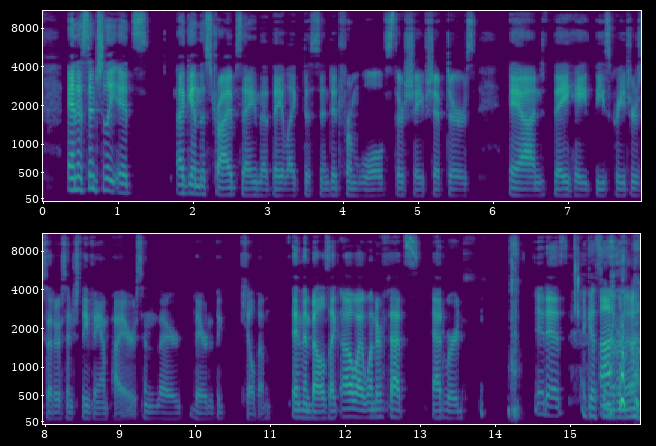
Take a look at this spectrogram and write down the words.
and essentially, it's again this tribe saying that they like descended from wolves. They're shapeshifters, and they hate these creatures that are essentially vampires, and they're there to kill them. And then Bella's like, "Oh, I wonder if that's Edward." it is. i guess i'll never know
